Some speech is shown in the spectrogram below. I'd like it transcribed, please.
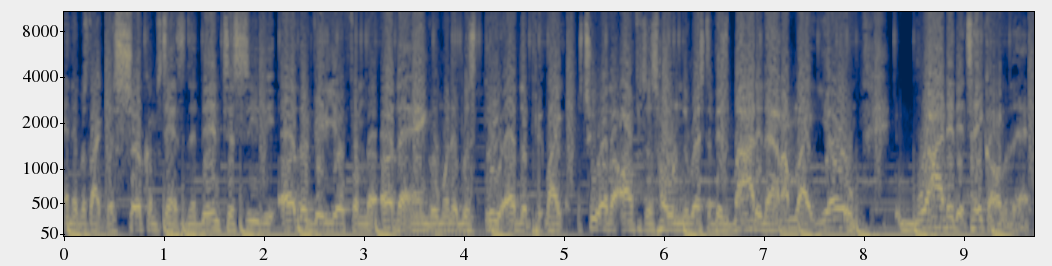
And it was like the circumstances. And then to see the other video from the other angle when it was three other like two other officers holding the rest of his body down, I'm like, yo, why did it take all of that?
